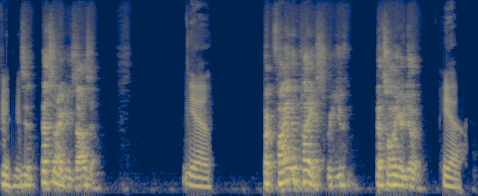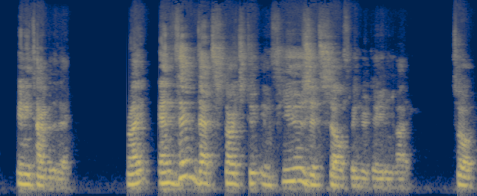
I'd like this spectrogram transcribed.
So he said, that's when I do zazen. Yeah. But find a place where you, that's all you're doing. Yeah. Any time of the day. Right? And then that starts to infuse itself in your daily life. So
